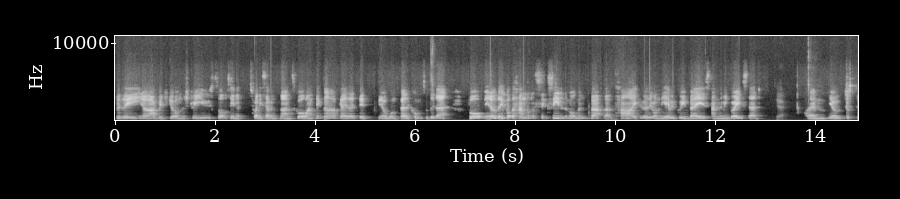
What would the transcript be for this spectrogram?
for the you know average Joe on the street who's sort of seen a 27 9 scoreline, thinks, oh, okay, they, they've you know won fairly comfortably there. But you know they've got the hand on the sixth seed at the moment. That that tie earlier on the year with Green Bay is standing them in great stead. Yeah. Um, you know, just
